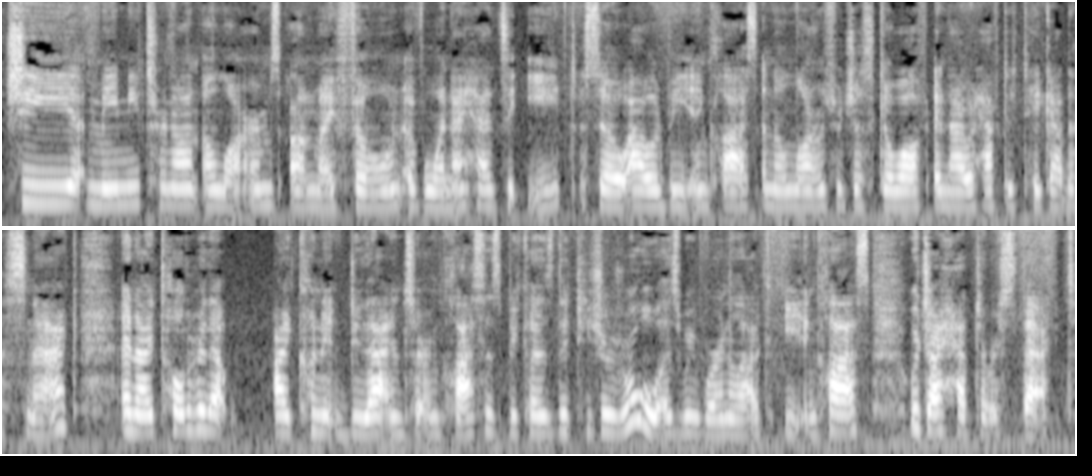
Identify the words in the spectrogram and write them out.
She made me turn on alarms on my phone of when I had to eat. So I would be in class and alarms would just go off and I would have to take out a snack. And I told her that I couldn't do that in certain classes because the teacher's rule was we weren't allowed to eat in class, which I had to respect.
